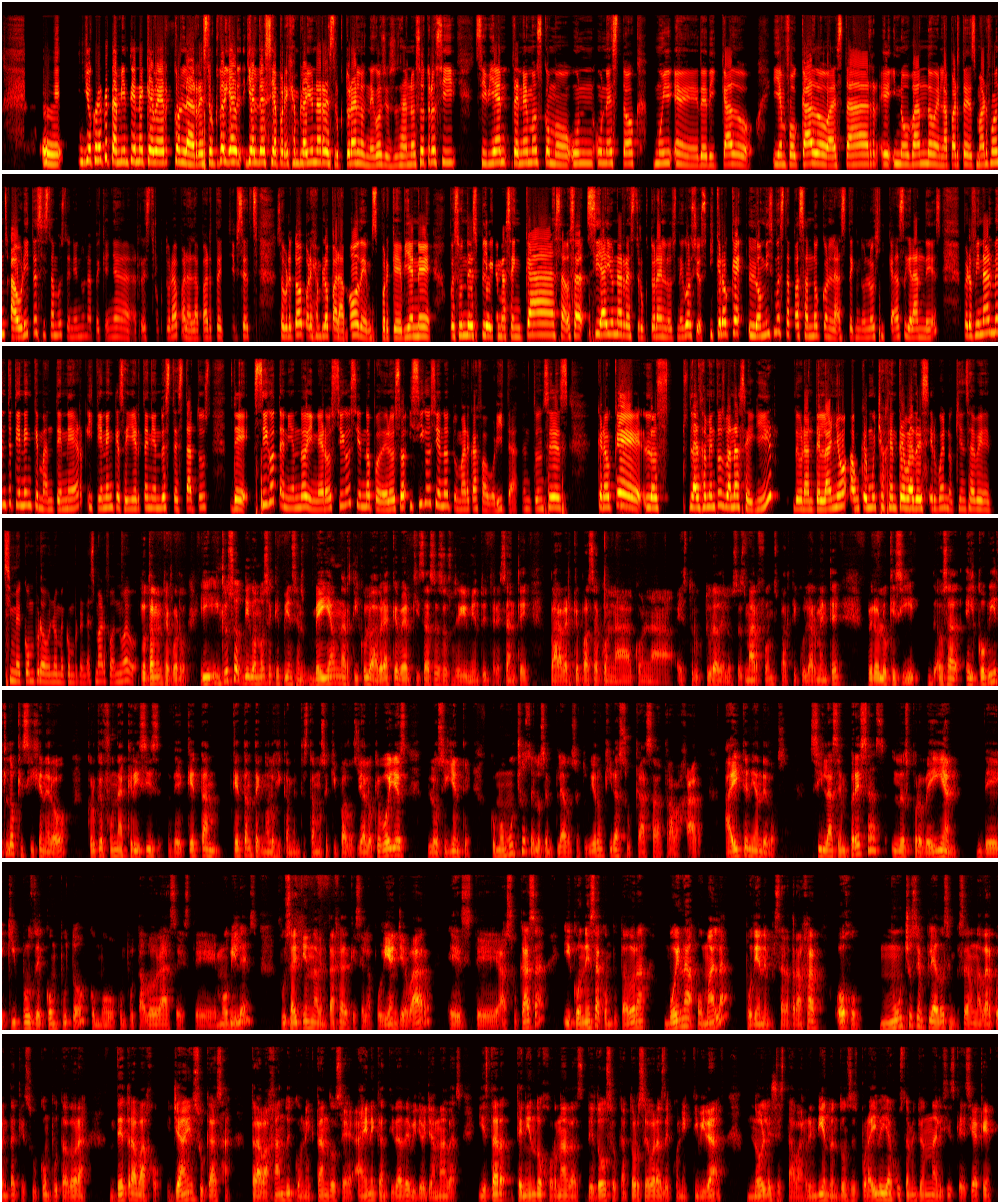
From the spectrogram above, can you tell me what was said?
Eh, yo creo que también tiene que ver con la reestructura. Y él, decía, por ejemplo, hay una reestructura en los negocios. O sea, nosotros sí, si bien tenemos como un, un stock muy eh, dedicado y enfocado a estar eh, innovando en la parte de smartphones, ahorita sí estamos teniendo una pequeña reestructura para la parte de chipsets, sobre todo, por ejemplo, para modems, porque viene pues un despliegue más en casa. O sea, sí hay una reestructura en los negocios. Y creo que lo mismo está pasando con las tecnológicas grandes, pero finalmente tienen que mantener y tienen que seguir teniendo este estatus de sigo teniendo dinero, sigo siendo poderoso y sigo siendo tu marca favorita. Entonces, creo que los lanzamientos van a seguir, durante el año, aunque mucha gente va a decir, bueno, quién sabe si me compro o no me compro un smartphone nuevo. Totalmente de acuerdo. Y incluso digo, no sé qué piensen, veía un artículo, habrá que ver, quizás eso es un seguimiento interesante para ver qué pasa con la, con la estructura de los smartphones particularmente, pero lo que sí, o sea, el COVID lo que sí generó, creo que fue una crisis de qué tan qué tan tecnológicamente estamos equipados. Y a lo que voy es lo siguiente, como muchos de los empleados se tuvieron que ir a su casa a trabajar, ahí tenían de dos si las empresas les proveían de equipos de cómputo, como computadoras este, móviles, pues ahí tienen una ventaja de que se la podían llevar este, a su casa y con esa computadora, buena o mala, podían empezar a trabajar. Ojo, muchos empleados empezaron a dar cuenta que su computadora de trabajo ya en su casa trabajando y conectándose a N cantidad de videollamadas y estar teniendo jornadas de 12 o 14 horas de conectividad, no les estaba rindiendo. Entonces, por ahí veía justamente un análisis que decía que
